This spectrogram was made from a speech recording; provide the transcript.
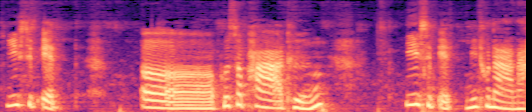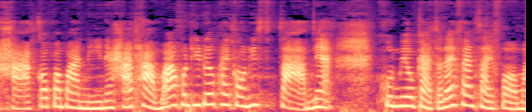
21เอ่อพฤษภาถึง 21 มิถุนายนนะคะ ก็ประมาณนี้นะคะ ถามว่าคนที่เลือกไพ่กองที่ 3 เนี่ย คุณมีโอกาสจะได้แฟนสายฝอไหม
